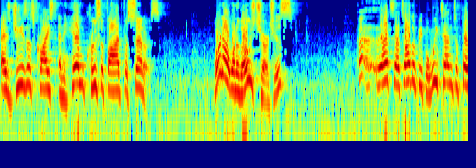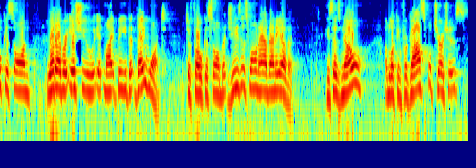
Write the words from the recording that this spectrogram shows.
as Jesus Christ and Him crucified for sinners? We're not one of those churches. Uh, that's, that's other people. We tend to focus on whatever issue it might be that they want to focus on, but Jesus won't have any of it. He says, No, I'm looking for gospel churches,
